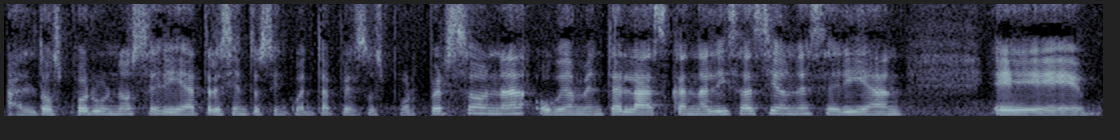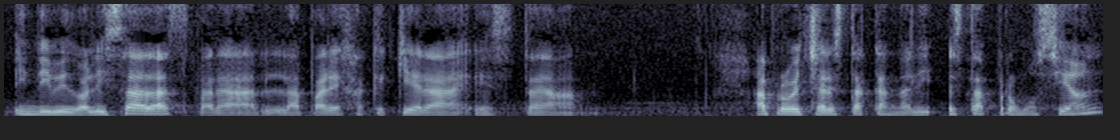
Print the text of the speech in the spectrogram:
al 2 por 1 sería 350 pesos por persona. Obviamente las canalizaciones serían eh, individualizadas para la pareja que quiera esta, aprovechar esta, esta promoción.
